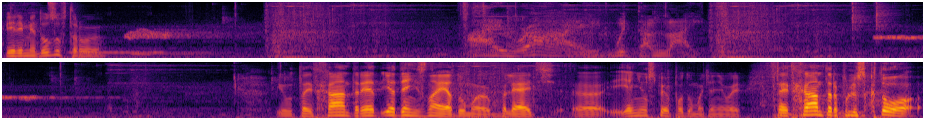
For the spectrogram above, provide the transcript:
Или медузу вторую. И у Tidehunter, я, я, я не знаю, я думаю, блядь, э, я не успею подумать, anyway. Tidehunter плюс кто?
